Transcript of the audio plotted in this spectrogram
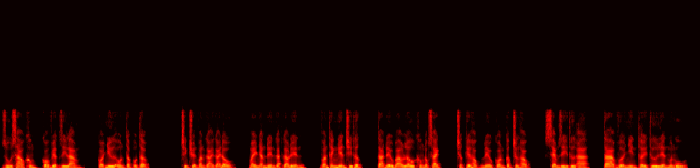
dù sao không có việc gì làm, coi như ôn tập ôn tập. Trịnh chuyện văn gãi gãi đầu, mày nhăn đến gắt gao đến, văn thanh niên trí thức, ta đều bao lâu không đọc sách, trước kia học đều còn cấp trường học, xem gì thư à, ta vừa nhìn thấy thư liền muốn ngủ.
